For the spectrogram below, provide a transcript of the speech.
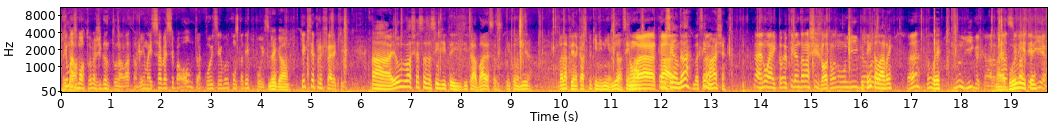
Tem Legal. umas motonas gigantonas lá também, mas isso vai ser pra outra coisa, aí eu vou contar depois. cara. Legal. O que, que você prefere aqui? Ah, eu acho que essas assim de, de trabalho, essas economias, vale a pena. Aquelas pequenininhas ali, ó, sem Não marcha. é, cara. você andar, vai sem Hã? marcha. É, não é, então eu queria andar na XJ, mas não liga. Tenta lá, vai. Hã? Vamos ver. Não liga, cara. Mas tá é sem bonito, bateria.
